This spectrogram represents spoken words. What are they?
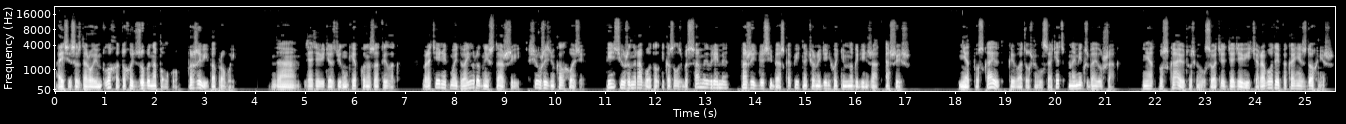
А если со здоровьем плохо, то хоть зубы на полку. Проживи, попробуй. Да, дядя Витя сдвинул кепку на затылок. Брательник мой двоюродный старший, всю жизнь в колхозе. Пенсию уже наработал, и, казалось бы, самое время пожить для себя, скопить на черный день хоть немного деньжат. А шиш? «Не отпускают?» — кривато усмехнулся отец, на миг сбавил шаг. «Не отпускают», — усмехнулся в дядя Витя. «Работай, пока не сдохнешь.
